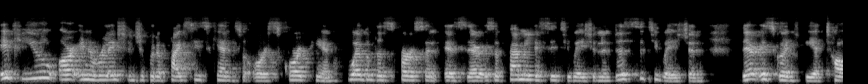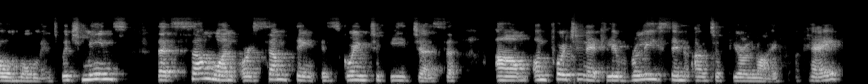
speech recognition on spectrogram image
if you are in a relationship with a Pisces, Cancer, or Scorpion, whoever this person is, there is a family situation. In this situation, there is going to be a tower moment, which means that someone or something is going to be just, um, unfortunately, releasing out of your life. Okay.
